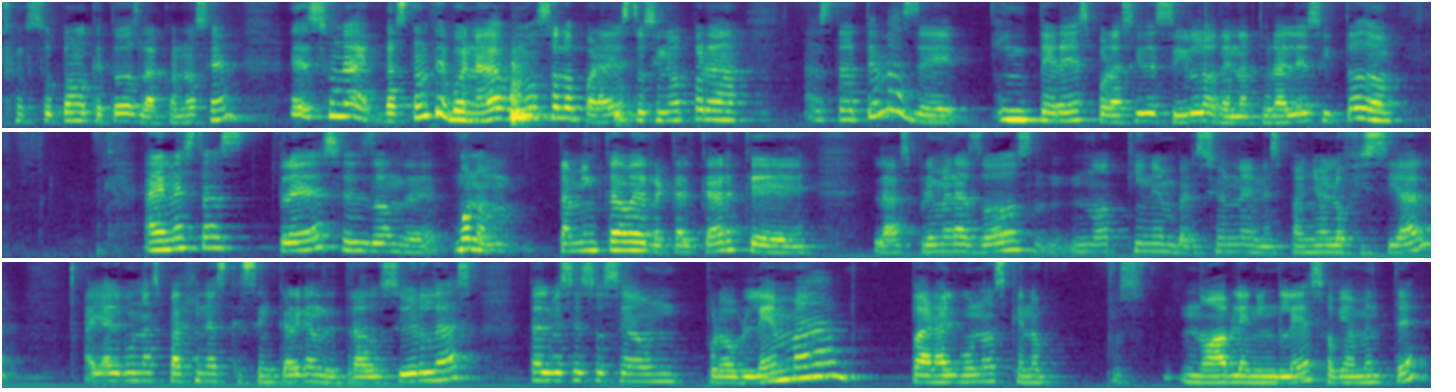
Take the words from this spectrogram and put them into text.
supongo que todos la conocen. Es una bastante buena, no solo para esto, sino para hasta temas de interés, por así decirlo, de naturaleza y todo. En estas tres es donde, bueno, también cabe recalcar que las primeras dos no tienen versión en español oficial. Hay algunas páginas que se encargan de traducirlas. Tal vez eso sea un problema para algunos que no, pues, no hablen inglés, obviamente.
